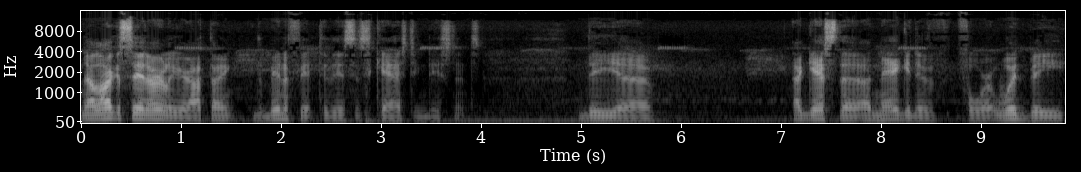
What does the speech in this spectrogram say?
Now, like I said earlier, I think the benefit to this is casting distance. The, uh, I guess the a negative for it would be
